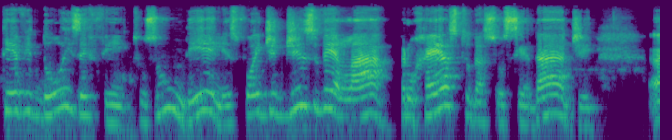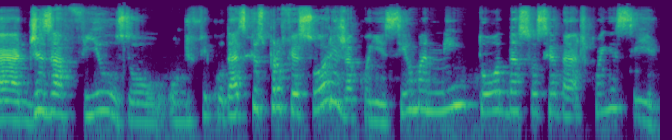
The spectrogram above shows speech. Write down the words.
teve dois efeitos. Um deles foi de desvelar para o resto da sociedade uh, desafios ou, ou dificuldades que os professores já conheciam, mas nem toda a sociedade conhecia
